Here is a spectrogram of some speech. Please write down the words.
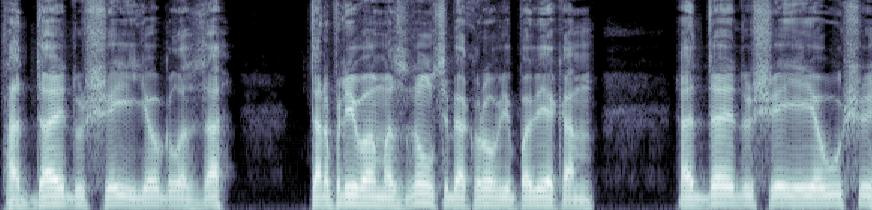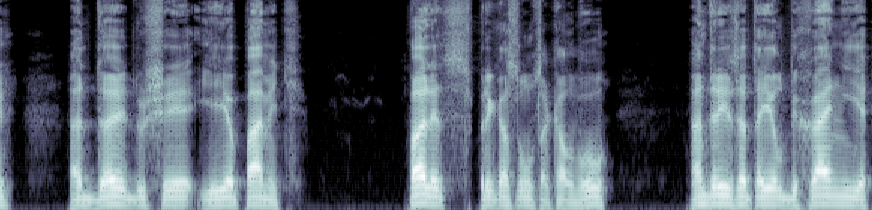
«Отдай душе ее глаза!» Торпливо мазнул себя кровью по векам. Отдай душе ее уши, отдай душе ее память. Палец прикоснулся к колбу. Андрей затаил дыхание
